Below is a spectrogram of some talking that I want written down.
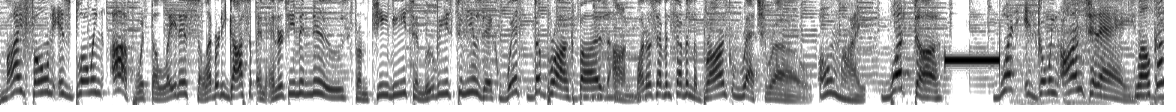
my phone is blowing up with the latest celebrity gossip and entertainment news from TV to movies to music with The Bronc Buzz on 1077 The Bronc Retro. Oh my, what the? What is going on today? Welcome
